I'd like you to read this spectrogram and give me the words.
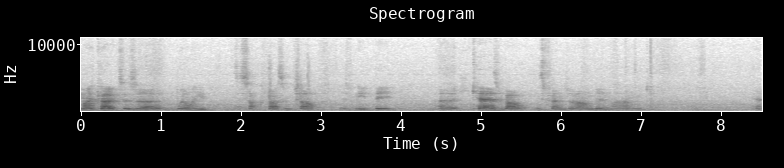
my character's uh, willing to sacrifice himself if need be. Uh, he cares about his friends around him and yeah,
